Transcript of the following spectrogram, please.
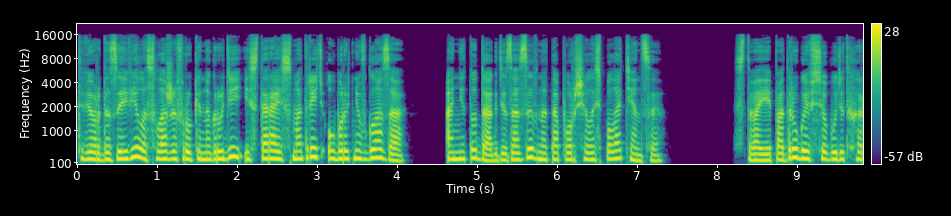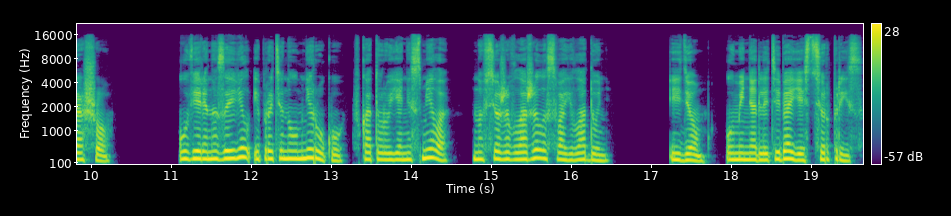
Твердо заявила, сложив руки на груди и стараясь смотреть оборотню в глаза, а не туда, где зазывно топорщилось полотенце. «С твоей подругой все будет хорошо», — уверенно заявил и протянул мне руку, в которую я не смела, но все же вложила свою ладонь. Идем, у меня для тебя есть сюрприз».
